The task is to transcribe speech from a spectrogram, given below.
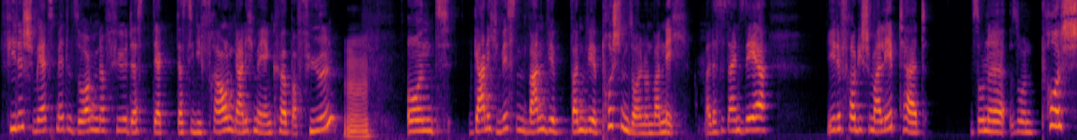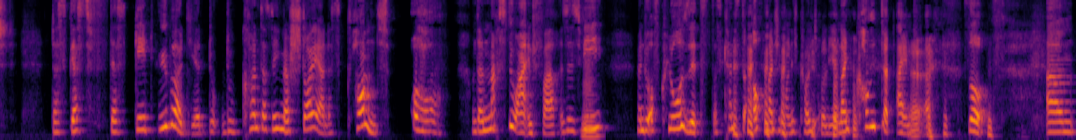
viele Schmerzmittel sorgen dafür, dass, der, dass sie die Frauen gar nicht mehr ihren Körper fühlen mhm. und gar nicht wissen, wann wir, wann wir pushen sollen und wann nicht. Weil das ist ein sehr, jede Frau, die schon mal erlebt hat, so eine, so ein Push, das, das, das geht über dir. Du, du konntest das nicht mehr steuern. Das kommt. Oh. Und dann machst du einfach. Es ist wie, hm. wenn du auf Klo sitzt. Das kannst du auch manchmal nicht kontrollieren. Dann kommt das einfach. So. Ähm,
